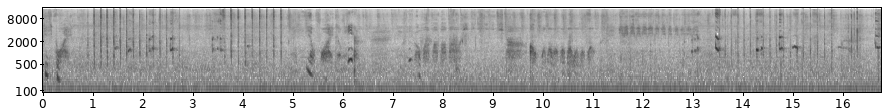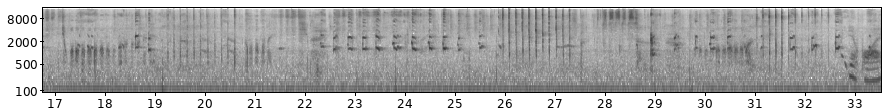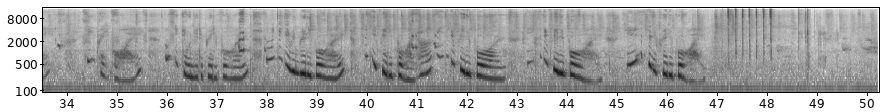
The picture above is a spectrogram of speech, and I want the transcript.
pretty boy. Little boy, come here. Little boy. Hey, pretty boy. What you doing, little pretty boy? What you doing, pretty boy? At pretty boy, huh? Look at pretty boy. At pretty boy. Yeah, little pretty boy.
